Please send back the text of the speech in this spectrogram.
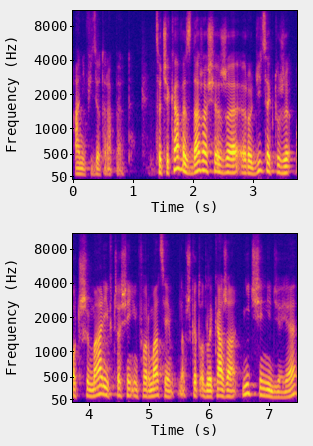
ani fizjoterapeuty. Co ciekawe, zdarza się, że rodzice, którzy otrzymali wcześniej informację, na przykład od lekarza, nic się nie dzieje,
